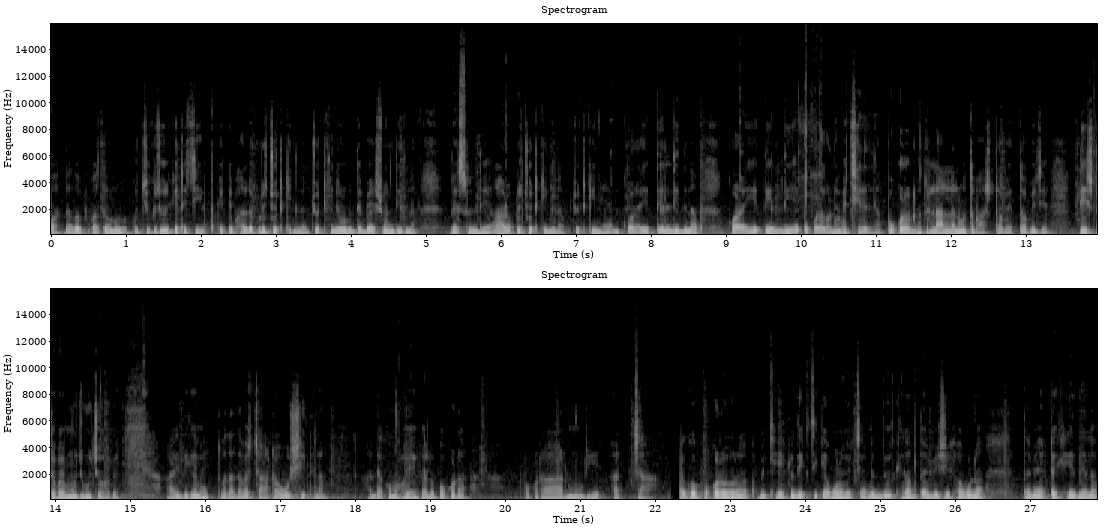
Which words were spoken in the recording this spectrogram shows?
বাঁধাকপি পাতাগুলো কুচি কুচি করে কেটেছি। কেটে ভালো করে চটকে নিলাম। চটকে নিয়ে ওর মধ্যে বেসন দিয়ে দিলাম। বেসন দিয়ে আরও একটু চটকে নিলাম। চটকে নিয়ে আমি কড়াইয়ে তেল দিয়ে দিলাম। কড়াইয়ে তেল দিয়ে পকোড়াগুলো আমি ছেড়ে দিলাম। পকোড়াগুলো কিন্তু লাল লাল মতো ভাজতে হবে। তবে যে টেস্টটা পায় মুচমুচো হবে। আর এদিকে আমি তোমার দাদাভাই চাটাও বসিয়ে দিলাম। আর দেখো আমার হয়ে গেল পকোড়া। পকোড়া আর মুড়ি আর চা। দেখো পকোড়াগুলো আমি খেয়ে একটু দেখছি কেমন হয়েছে। আমি দুধ খেলাম, তো আমি বেশি খাব না। তো আমি একটা খেয়ে দিলাম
